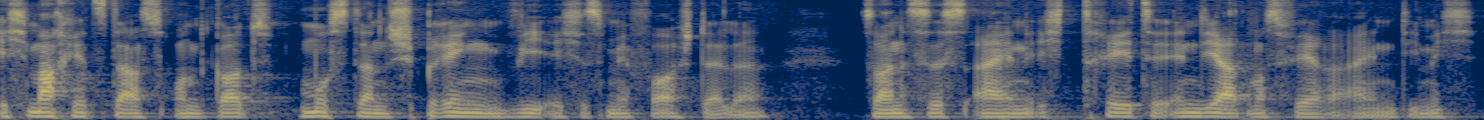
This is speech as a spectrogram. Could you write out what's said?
ich mache jetzt das und Gott muss dann springen, wie ich es mir vorstelle, sondern es ist ein, ich trete in die Atmosphäre ein, die mich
